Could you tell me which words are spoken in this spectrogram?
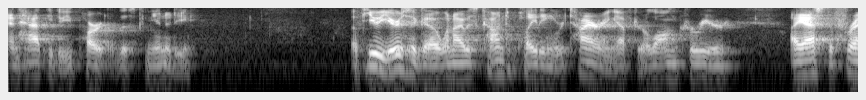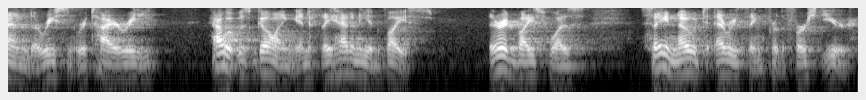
and happy to be part of this community. A few years ago, when I was contemplating retiring after a long career, I asked a friend, a recent retiree, how it was going and if they had any advice. Their advice was say no to everything for the first year.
